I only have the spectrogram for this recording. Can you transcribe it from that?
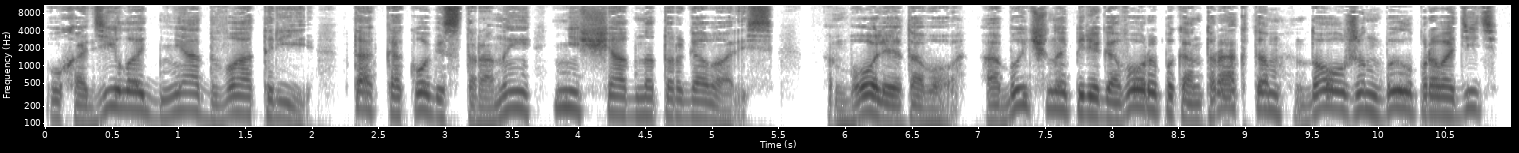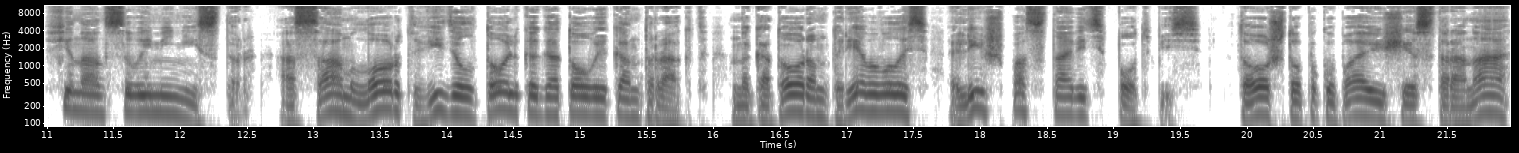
уходило дня два-три, так как обе стороны нещадно торговались — Более того, обычно переговоры по контрактам должен был проводить финансовый министр, а сам лорд видел только готовый контракт, на котором требовалось лишь поставить подпись. То, что покупающая сторона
